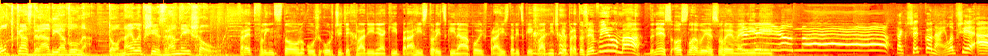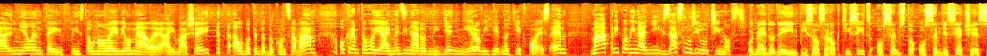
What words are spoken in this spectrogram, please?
Podcast Rádia Vlna. To najlepšie z rannej show. Fred Flintstone už určite chladí nejaký prahistorický nápoj v prahistorickej chladničke, pretože Vilma dnes oslavuje svoje meniny. Tak všetko najlepšie a nielen tej Flintstoneovej Vilme, ale aj vašej, alebo teda dokonca vám. Okrem toho je aj Medzinárodný deň mierových jednotiek OSN. Má pripomínať ich zaslúžilú činnosť. Poďme aj do dejín, písal sa rok 1886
